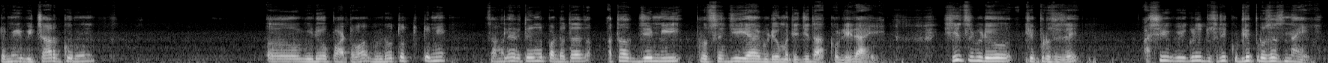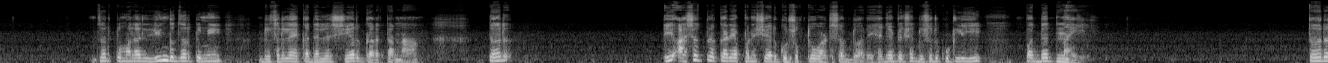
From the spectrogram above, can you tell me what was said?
तुम्ही विचार करून व्हिडिओ पाठवा. व्हिडिओ तर तुम्ही चांगल्या रीतीने पाठवता. आता जे मी प्रोसेस जी या व्हिडिओमध्ये जी दाखवलेली आहे हीच व्हिडिओची प्रोसेस आहे. अशी वेगळी दुसरी कुठली प्रोसेस नाही. जर तुम्हाला लिंक जर तुम्ही दुसऱ्याला एखाद्याला शेअर करताना तर ही अशाच प्रकारे आपण शेअर करू शकतो व्हॉट्सअपद्वारे ह्याच्यापेक्षा दुसरी कुठलीही पद्धत नाही. तर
